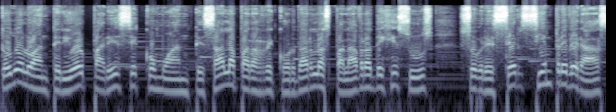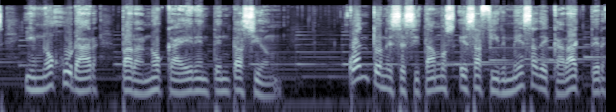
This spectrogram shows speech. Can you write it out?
todo lo anterior parece como antesala para recordar las palabras de Jesús sobre ser siempre veraz y no jurar para no caer en tentación. ¿Cuánto necesitamos esa firmeza de carácter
